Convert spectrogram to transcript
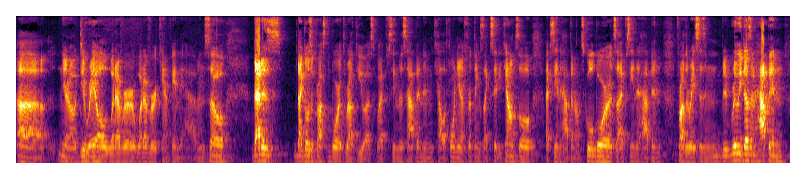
uh, you know derail whatever whatever campaign they have. And so that is that goes across the board throughout the U.S. I've seen this happen in California for things like city council. I've seen it happen on school boards. I've seen it happen for other races, and it really doesn't happen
